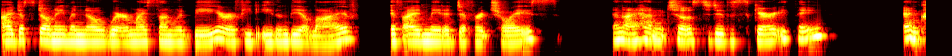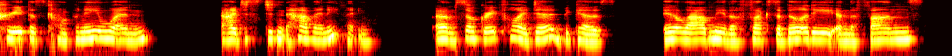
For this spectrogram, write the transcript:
I just don't even know where my son would be or if he'd even be alive if I had made a different choice and I hadn't chose to do the scary thing and create this company when I just didn't have anything. I'm so grateful I did because it allowed me the flexibility and the funds.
